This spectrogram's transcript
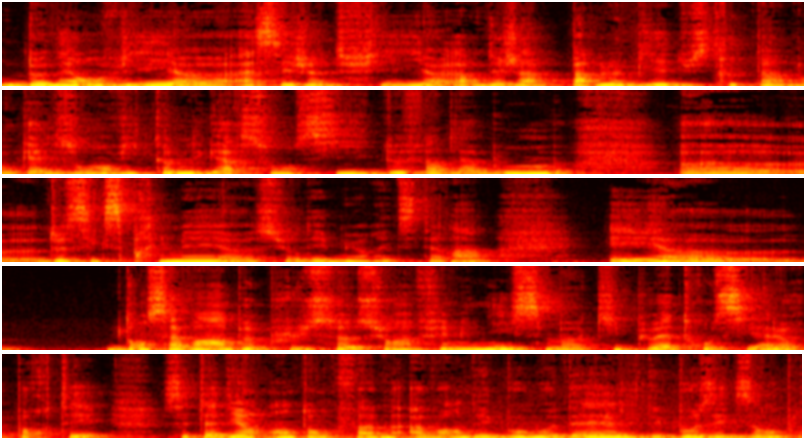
donner envie à ces jeunes filles, alors déjà par le biais du street art, donc elles ont envie comme les garçons aussi de faire de la bombe, de s'exprimer sur des murs, etc. Et d'en savoir un peu plus sur un féminisme qui peut être aussi à leur portée, c'est-à-dire en tant que femme avoir des beaux modèles, des beaux exemples,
